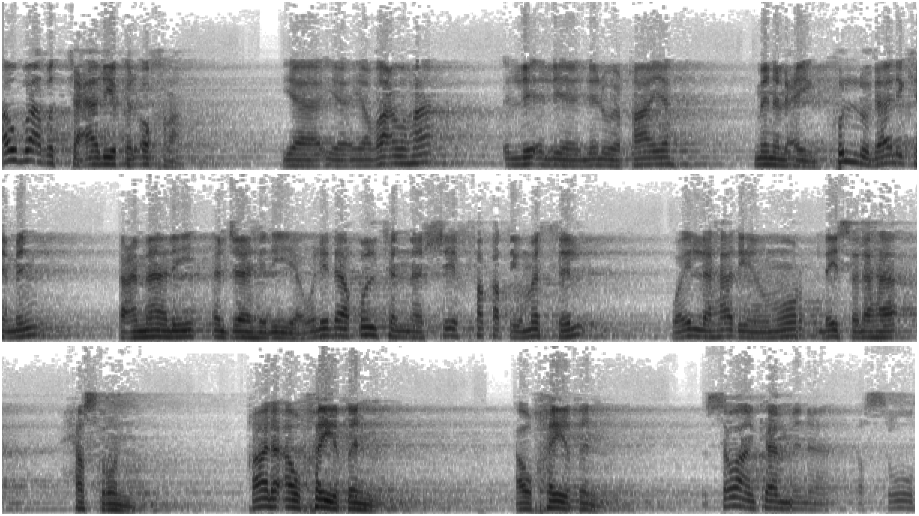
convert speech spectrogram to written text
أو بعض التعاليق الأخرى يضعها للوقاية من العين. كل ذلك من أعمال الجاهلية. ولذا قلت أن الشيخ فقط يمثل وإلا هذه الأمور ليس لها حصر. قال أو خيط أو خيط. سواء كان من الصوف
